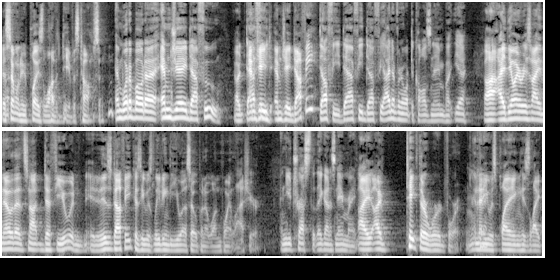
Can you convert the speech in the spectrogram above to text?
as someone who plays a lot of Davis Thompson. And what about uh, MJ Daffue? Uh. MJ, MJ Duffy? Duffy, Daffy, Duffy. I never know what to call his name, but yeah. Uh, I, the only reason I know that it's not Diffew and it is Duffy because he was leading the U.S. Open at one point last year. And you trust that they got his name right. I, I take their word for it. And then he was playing his like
